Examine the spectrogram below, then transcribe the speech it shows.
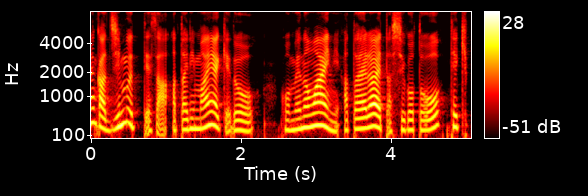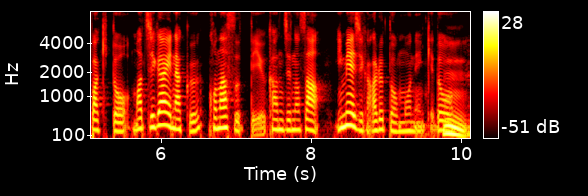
なんか事務ってさ当たり前やけどこう目の前に与えられた仕事をテキパキと間違いなくこなすっていう感じのさイメージがあると思うねんけど、ううん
